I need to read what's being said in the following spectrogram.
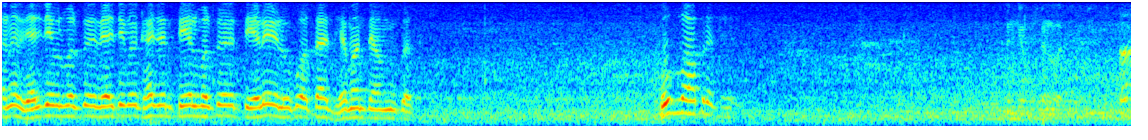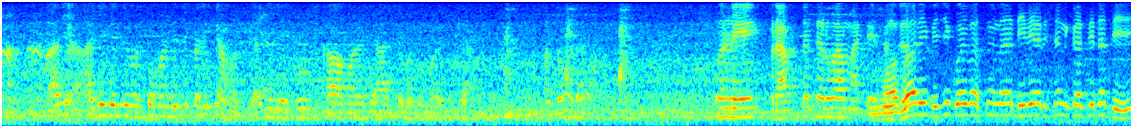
અને વેજીટેબલ મળતું હોય વેજીટેબલ ખાય છે તેલ મળતું હોય, તેલે લોકો અત્યારે જેમાં તેમનું કરે. ખૂબ વાપરે છે. આજે જેટલી વસ્તુ મળે છે પેલી ક્યાં મળતી? આજે જે ફ્રૂટ ખાવા મળે છે આ બધું મળે ક્યાં? આ તો બધા પણ એ પ્રાપ્ત કરવા માટે મોંઘવારી બીજી કોઈ વસ્તુ ડિવેરિએશન કરતી નથી.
